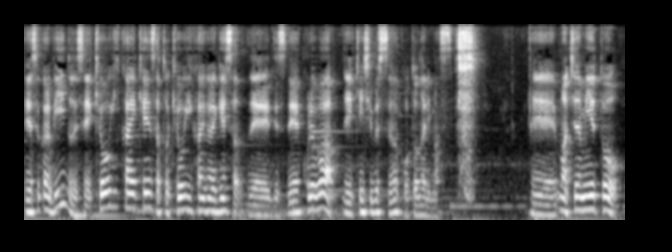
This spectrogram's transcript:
えー、それから B のですね競技会検査と競技会外検査でですねこれは、えー、禁止物質が異なります。えーまあ、ちなみに言うと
